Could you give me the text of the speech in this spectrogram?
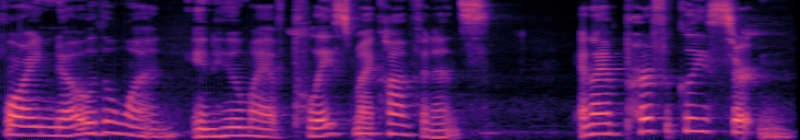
for I know the one in whom I have placed my confidence, and I am perfectly certain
